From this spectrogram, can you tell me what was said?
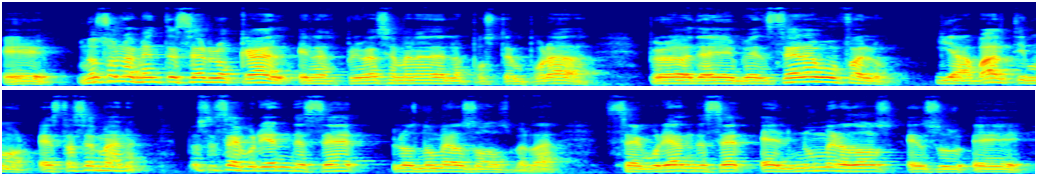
eh, no solamente ser local en la primera semana de la postemporada, pero de vencer a Buffalo y a Baltimore esta semana, pues asegurarían de ser los números dos, ¿verdad? Asegurarían de ser el número dos en, su, eh,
